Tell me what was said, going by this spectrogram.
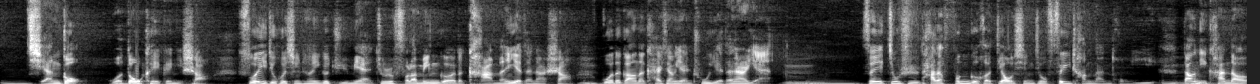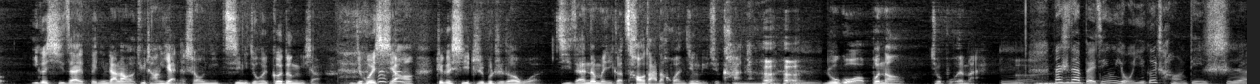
嗯。钱够，我都可以给你上。所以就会形成一个局面，就是弗拉明戈的卡门也在那儿上，郭德纲的开箱演出也在那儿演，嗯嗯所以就是他的风格和调性就非常难统一。当你看到一个戏在北京展览馆剧场演的时候，你心里就会咯噔一下，你就会想 这个戏值不值得我挤在那么一个嘈杂的环境里去看？嗯如果不能，就不会买。嗯，但是在北京有一个场地是，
